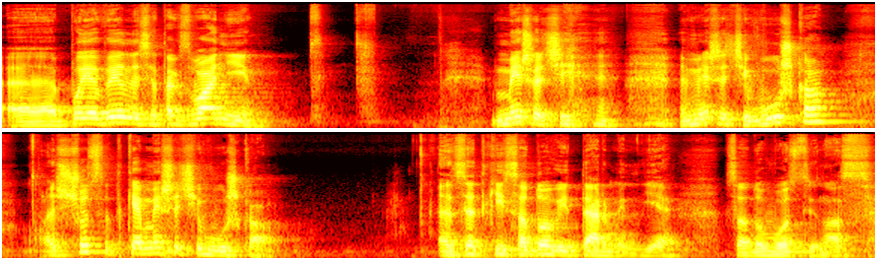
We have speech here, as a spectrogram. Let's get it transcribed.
е, появилися так звані мишачі, мишачі вушка. Що це таке мишачі вушка? Це такий садовий термін є в садоводстві у нас.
